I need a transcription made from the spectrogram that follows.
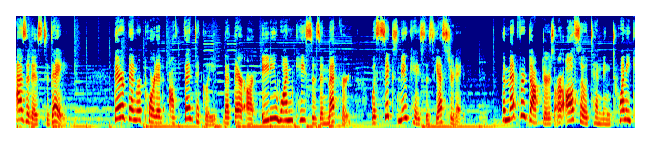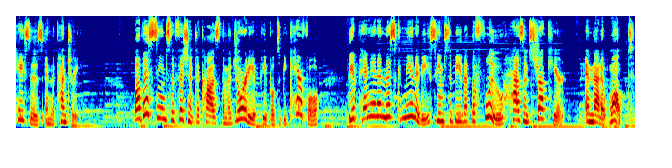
as it is today. There have been reported authentically that there are 81 cases in Medford, with six new cases yesterday. The Medford doctors are also attending 20 cases in the country. While this seems sufficient to cause the majority of people to be careful, the opinion in this community seems to be that the flu hasn't struck here and that it won't.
